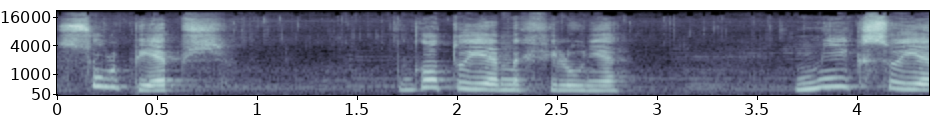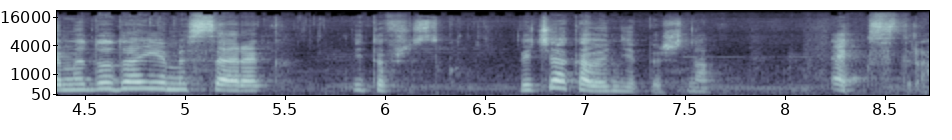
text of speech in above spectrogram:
sól, pieprz, gotujemy chwilunię, miksujemy, dodajemy serek i to wszystko. Wiecie, jaka będzie pyszna? Ekstra.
